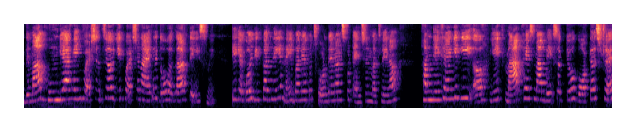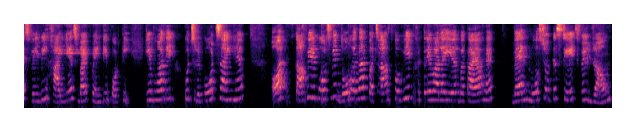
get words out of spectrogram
दिमाग घूम गया है इन क्वेश्चन से और ये क्वेश्चन आए थे 2023 में। ठीक है, कोई दिक्कत नहीं है, नहीं बने तो छोड़ देना, इसको टेंशन मत लेना। हम देख रहेंगे कि ये एक मैप है इसमें आप देख सकते हो water stress will be highest by 2040 ये बहुत एक, कुछ रिपोर्ट्स आई हैं और काफ़ी रिपोर्ट्स में 2050 को भी एक खतरे वाला ईयर बताया है when most of the states will drown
